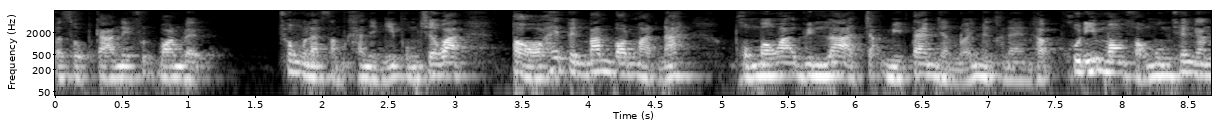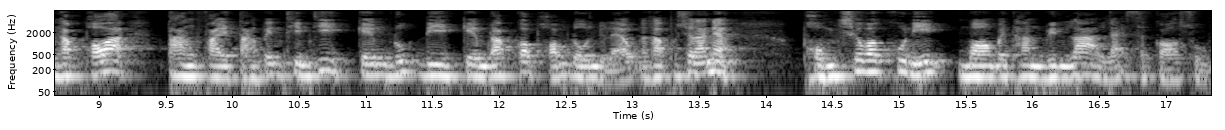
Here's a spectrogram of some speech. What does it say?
ประสบการณ์ในฟุตบอลแบบช่วงเวลาสำคัญอย่างนี้ ผมเชื่อว่าต่อให้เป็นบ้านบอลหมัดนะ ผมมองว่าวิลล่าจะมีแต้มอย่างน้อยหนึ่งคะแนนครับคู่นี้มองสองมุมเช่นกันครับ เพราะว่าต่างฝ่ายต่างเป็นทีมที่เกมรุกดีเกมรับก็พร้อมโดนอยู่แล้วนะครับ เพราะฉะนั้นเนี่ยผมเชื่อว่าคู่นี้มองไปทางวิลล่าและสกอร์สูง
